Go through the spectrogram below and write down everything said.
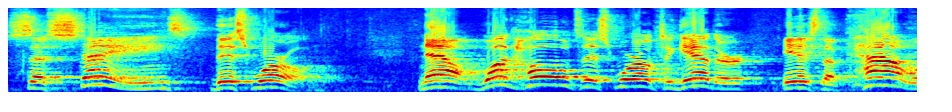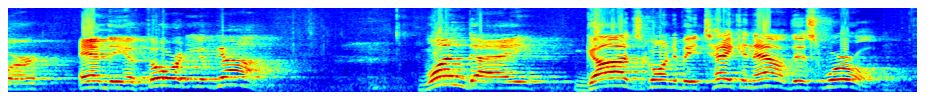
sustains this world. Now, what holds this world together is the power and the authority of God. One day, God's going to be taken out of this world.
